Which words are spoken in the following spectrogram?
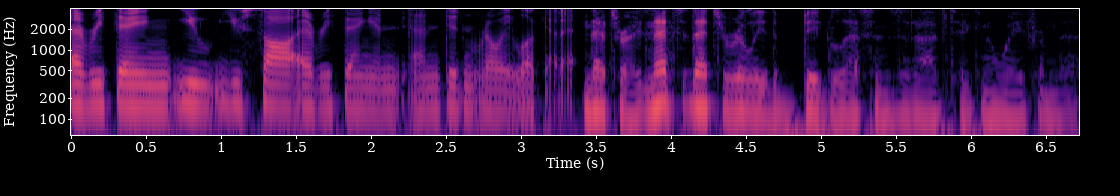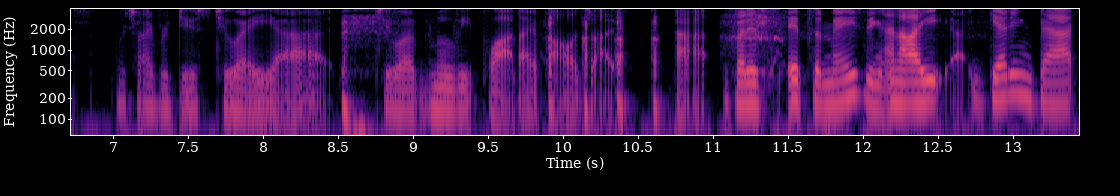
everything you you saw everything and, and didn't really look at it, that's right. And that's that's really the big lessons that I've taken away from this. which I've reduced to a uh, to a movie plot. I apologize, uh, but it's it's amazing. And I getting back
